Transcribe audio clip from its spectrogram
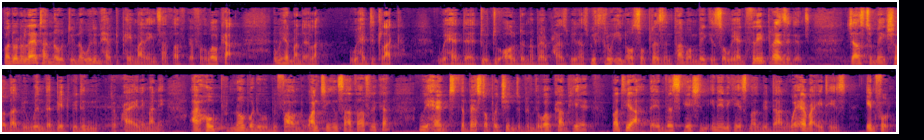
But on a later note, you know, we didn't have to pay money in South Africa for the World Cup. We had Mandela, we had de Klerk, we had uh, to, to all the Nobel Prize winners. We threw in also President Thabo Mbeki, so we had three presidents just to make sure that we win the bid. We didn't require any money. I hope nobody will be found wanting in South Africa. We had the best opportunity to bring the World Cup here. But yeah, the investigation in any case must be done wherever it is in full.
